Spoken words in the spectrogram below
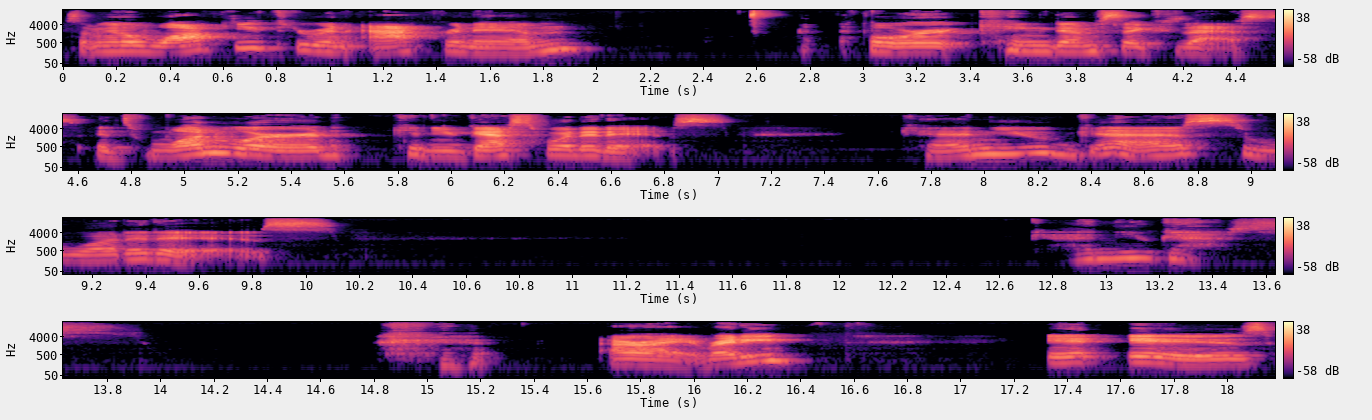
So I'm going to walk you through an acronym for kingdom success. It's one word. Can you guess what it is? Can you guess what it is? Can you guess? All right, ready? It is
